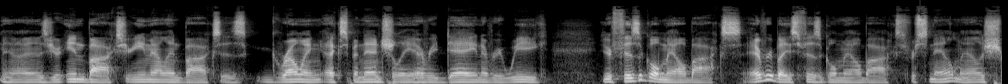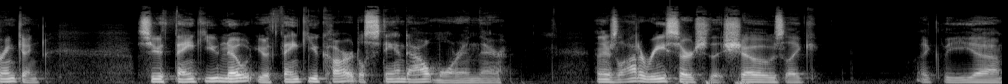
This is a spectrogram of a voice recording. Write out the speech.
you know, as your inbox, your email inbox is growing exponentially every day and every week, your physical mailbox, everybody's physical mailbox for snail mail is shrinking. So your thank you note, your thank you card will stand out more in there. And there's a lot of research that shows like like the uh,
